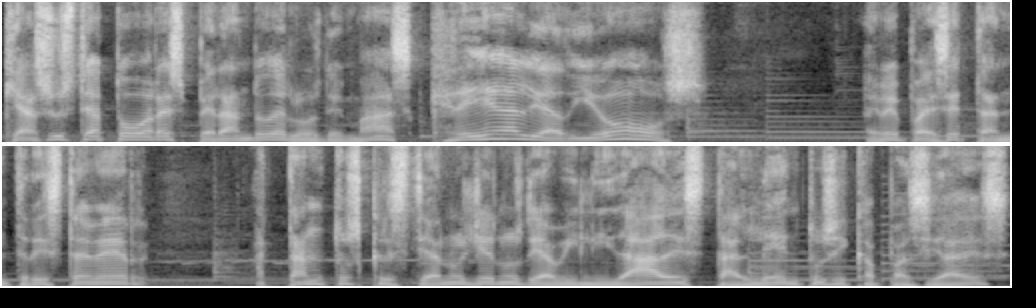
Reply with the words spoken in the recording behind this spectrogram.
¿Qué hace usted a toda hora esperando de los demás? Créale a Dios. A mí me parece tan triste ver a tantos cristianos llenos de habilidades, talentos y capacidades,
